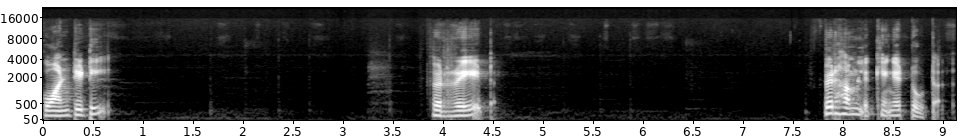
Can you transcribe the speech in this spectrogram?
क्वांटिटी फिर रेट फिर हम लिखेंगे टोटल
